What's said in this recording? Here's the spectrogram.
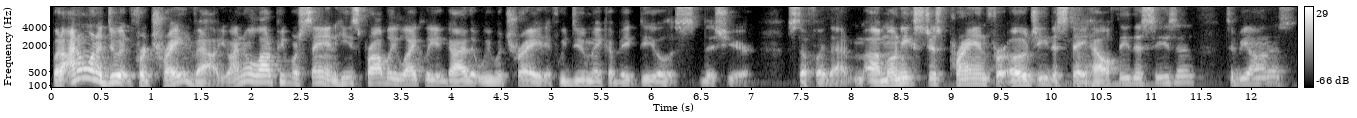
But I don't want to do it for trade value. I know a lot of people are saying he's probably likely a guy that we would trade if we do make a big deal this this year, stuff like that. Uh, Monique's just praying for OG to stay healthy this season. To be honest,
